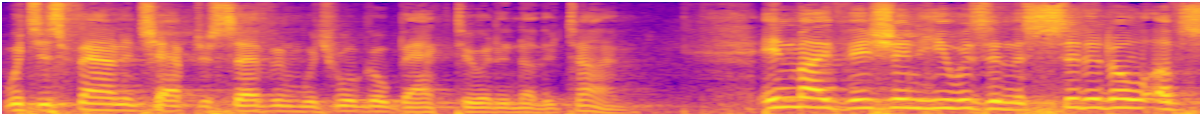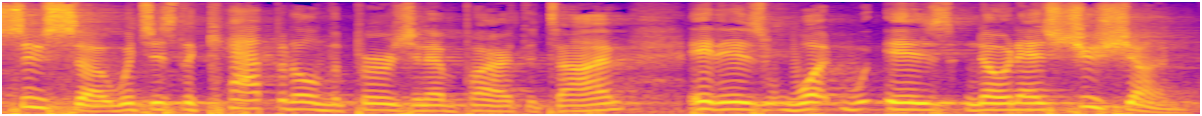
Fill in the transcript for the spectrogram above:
which is found in chapter 7, which we'll go back to at another time. In my vision, he was in the citadel of Susa, which is the capital of the Persian Empire at the time. It is what is known as Shushan.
